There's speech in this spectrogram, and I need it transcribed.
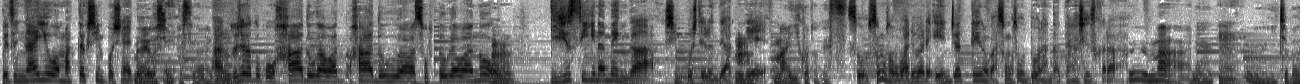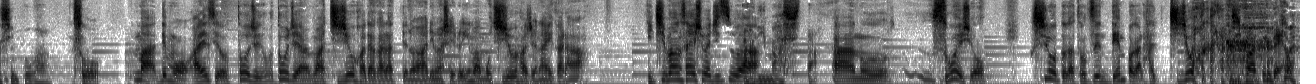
別に内容は全く進歩しないというね内容は進歩してないね。あのどちらかとこうハード側ハード側ソフト側のうん、技術的な面が進歩してるんであって、うん、まあいいことです。そうそもそも我々演者っていうのがそもそもどうなんだって話ですから、うんまあね、うん、うん、一番進歩が。そう。まあでもあれですよ。当時当時はまあ地上波だからっていうのはありましたけど今はもう地上波じゃないから一番最初は実はありました。あのすごいでしょ？素人が突然電波からは地上波から始まるんだよ。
